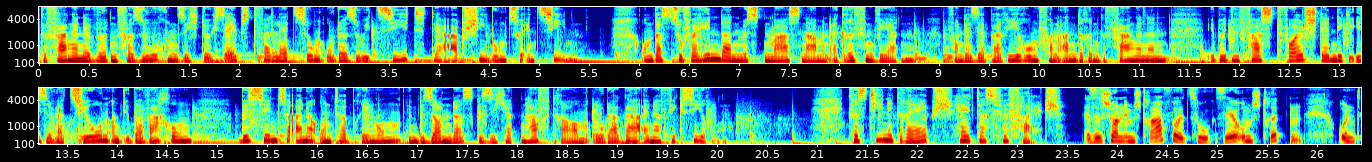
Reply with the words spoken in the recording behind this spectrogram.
Gefangene würden versuchen, sich durch Selbstverletzung oder Suizid der Abschiebung zu entziehen. Um das zu verhindern, müssten Maßnahmen ergriffen werden, von der Separierung von anderen Gefangenen über die fast vollständige Isolation und Überwachung bis hin zu einer Unterbringung im besonders gesicherten Haftraum oder gar einer Fixierung. Christine Gräbsch hält das für falsch. Es ist schon im Strafvollzug sehr umstritten und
